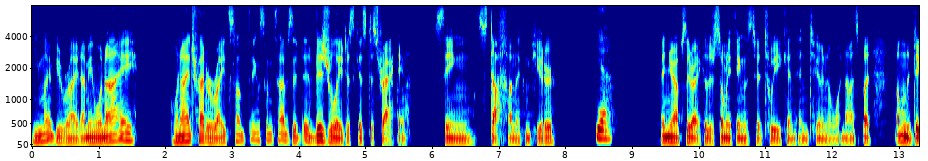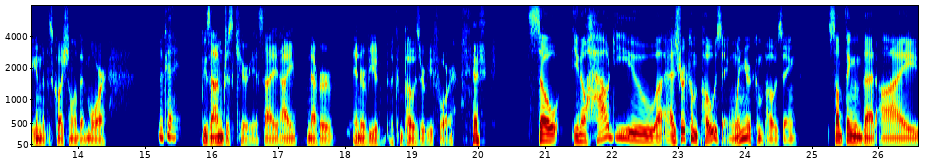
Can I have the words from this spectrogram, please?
You might be right. I mean, when I when I try to write something, sometimes it, it visually just gets distracting. Seeing stuff on the computer. Yeah. And you're absolutely right because there's so many things to tweak and, and tune and whatnots. But I'm going to dig into this question a little bit more. Okay. Because I'm just curious. I, I never interviewed a composer before. so, you know, how do you, uh, as you're composing, when you're composing, something that I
